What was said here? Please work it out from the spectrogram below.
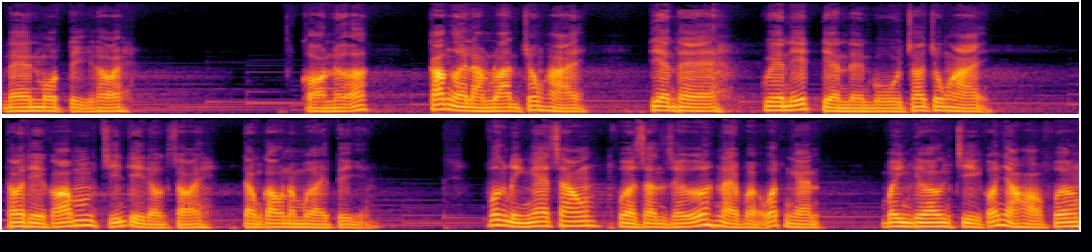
đền 1 tỷ thôi. Còn nữa, các người làm loạn Trung Hải, tiện thể quyên ít tiền đền bù cho Trung Hải. Thôi thì có 9 tỷ được rồi, tổng cộng là 10 tỷ. Vương Đình nghe xong, vừa giận dữ lại vừa uất nghẹn. Bình thường chỉ có nhà họ Vương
